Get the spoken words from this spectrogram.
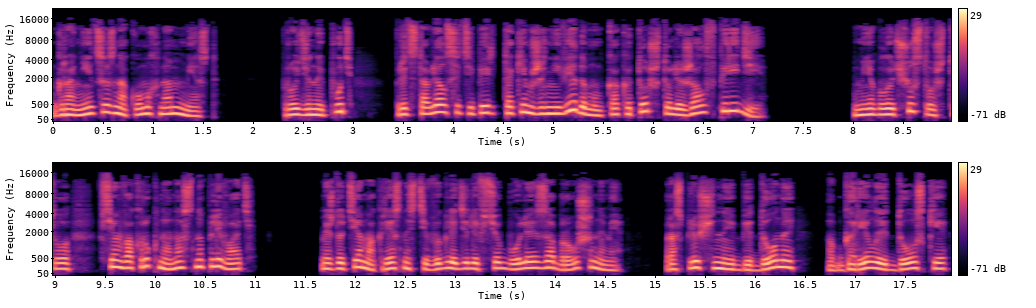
границы знакомых нам мест. Пройденный путь представлялся теперь таким же неведомым, как и тот, что лежал впереди. У меня было чувство, что всем вокруг на нас наплевать. Между тем окрестности выглядели все более заброшенными. Расплющенные бидоны, обгорелые доски,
